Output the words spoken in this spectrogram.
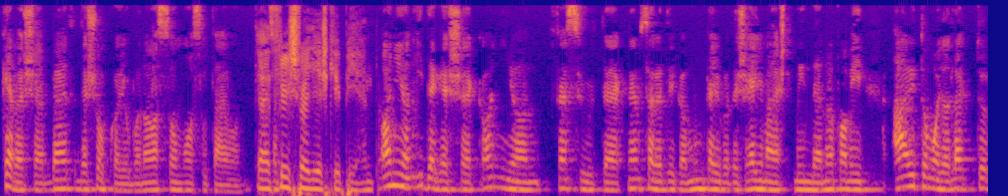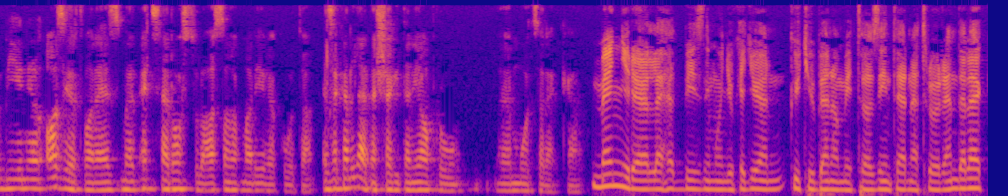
kevesebbet, de sokkal jobban alszom hosszú távon. Tehát friss vagy és kipihent. Annyian idegesek, annyian feszültek, nem szeretik a munkájukat és egymást minden nap, ami állítom, hogy a legtöbbjénél azért van ez, mert egyszer rosszul alszanak már évek óta. Ezeken lehetne segíteni apró módszerekkel. Mennyire lehet bízni mondjuk egy olyan kütyűben, amit az internetről rendelek,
